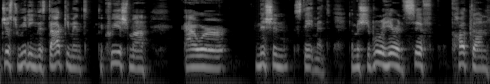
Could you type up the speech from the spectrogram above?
just reading this document, the Kriyashma, our mission statement. The Mishabura here in Sif Katan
